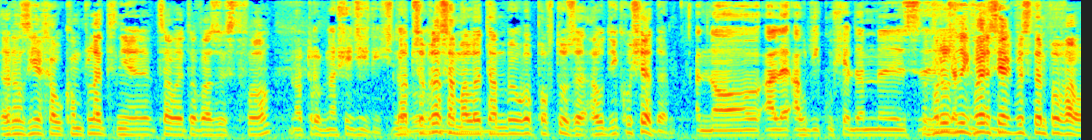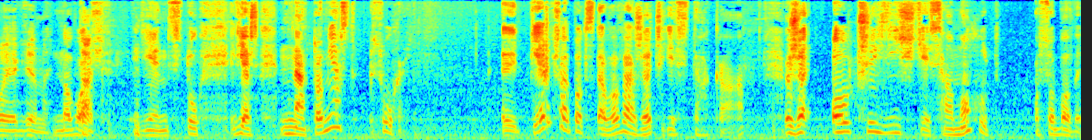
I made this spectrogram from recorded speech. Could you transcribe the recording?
rozjechał kompletnie całe towarzystwo. No trudno się dziwić. to No był- przepraszam, ale tam było, powtórzę, Audi Q7. No, ale Audi Q7 z W różnych jakimś- wersjach występowało, jak wiemy. No właśnie. Więc tu, wiesz, natomiast słuchaj, y, pierwsza podstawowa rzecz jest taka, że oczywiście samochód osobowy,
